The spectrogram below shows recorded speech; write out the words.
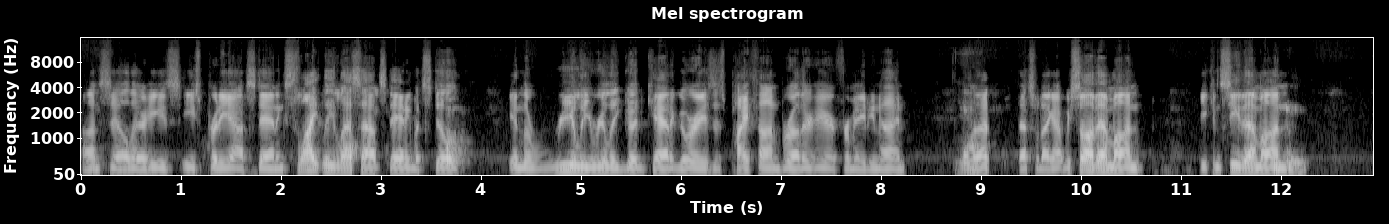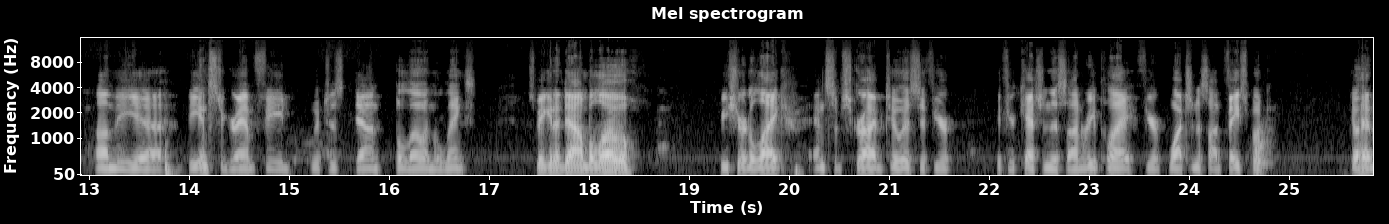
on sale there. He's he's pretty outstanding, slightly less outstanding, but still in the really really good category. Is his Python brother here from '89. Yeah. So that, that's what I got. We saw them on. You can see them on on the uh, the Instagram feed, which is down below in the links. Speaking of down below, be sure to like and subscribe to us if you're if you're catching this on replay. If you're watching us on Facebook, go ahead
